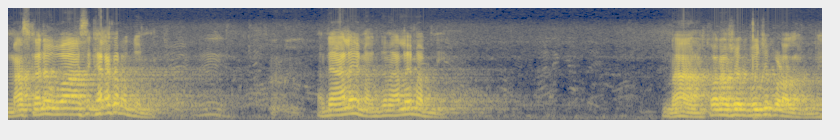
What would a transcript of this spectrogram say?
মাঝখানে ওয়া আছে, খেলা করার জন্য। আপনি আলেম, একজন আলেম আপনি। না, করা সব বুঝে পড়া লাগবে।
